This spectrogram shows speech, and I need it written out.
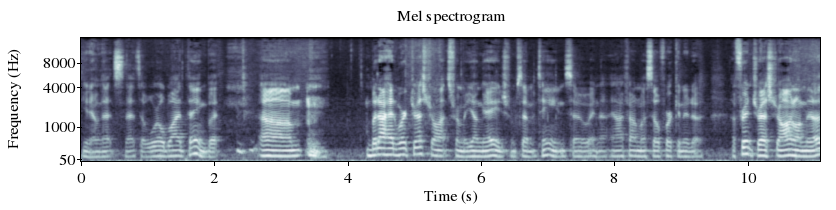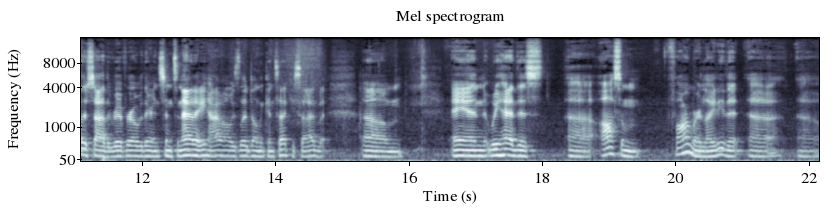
you know that's that's a worldwide thing. But um, but I had worked restaurants from a young age from 17 so and I, and I found myself working at a a French restaurant on the other side of the river over there in Cincinnati. I always lived on the Kentucky side, but um, and we had this uh, awesome farmer lady that uh, uh,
